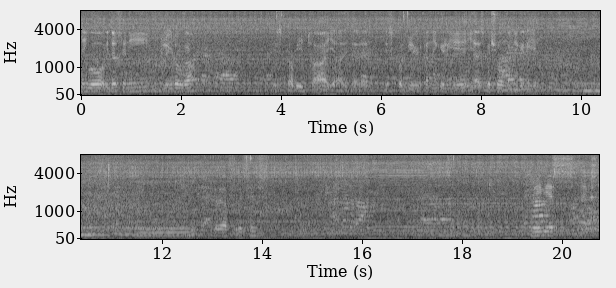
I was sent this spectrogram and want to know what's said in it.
नहीं, वो इधर से नहीं डिलीट होगा। इसका भी था यार, इधर है। इसको डिलीट करने के लिए या इसको शो करने के लिए? रेफरेंसेस प्रीवियस नेक्स्ट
